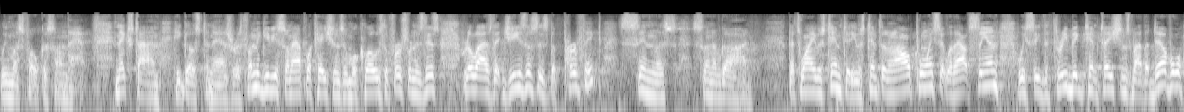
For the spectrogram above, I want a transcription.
We must focus on that. Next time, He goes to Nazareth. Let me give you some applications and we'll close. The first one is this. Realize that Jesus is the perfect, sinless Son of God. That's why he was tempted. He was tempted on all points that without sin, we see the three big temptations by the devil.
